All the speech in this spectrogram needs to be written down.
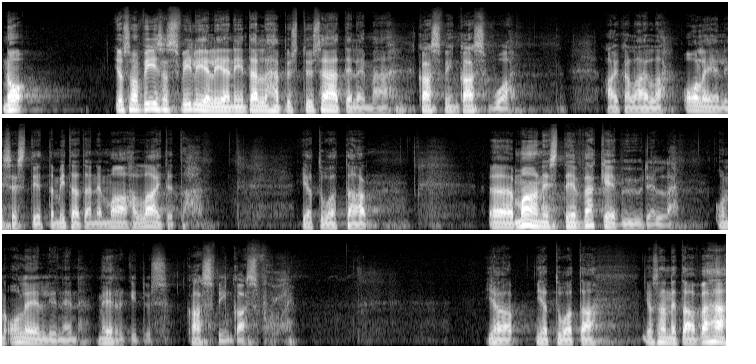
No, jos on viisas viljelijä, niin tällähän pystyy säätelemään kasvin kasvua aika lailla oleellisesti, että mitä tänne maahan laitetaan. Ja tuota, maanesteen väkevyydellä on oleellinen merkitys kasvin kasvulle. Ja, ja tuota, jos annetaan vähän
